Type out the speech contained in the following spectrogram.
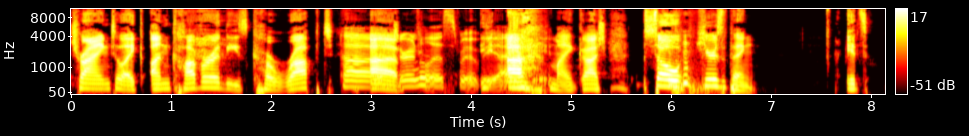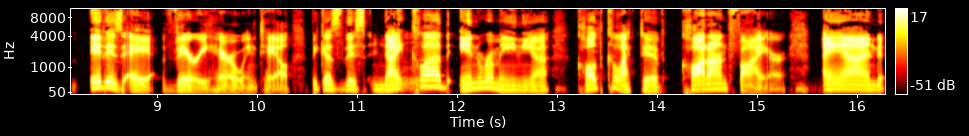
trying to like uncover these corrupt uh, uh, journalist movie I uh, see. my gosh. So here's the thing. It's it is a very harrowing tale because this nightclub mm. in Romania called Collective caught on fire. And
